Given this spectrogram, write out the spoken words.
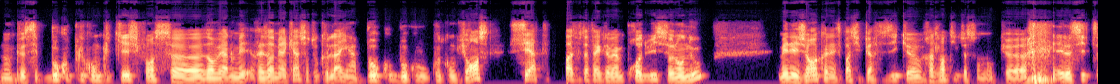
donc euh, c'est beaucoup plus compliqué, je pense, euh, d'envers le réseau américain, surtout que là, il y a beaucoup, beaucoup, beaucoup de concurrence. Certes, pas tout à fait avec le même produit selon nous, mais les gens connaissent pas Superphysique euh, outre-Atlantique de toute façon. Donc, euh, et le site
